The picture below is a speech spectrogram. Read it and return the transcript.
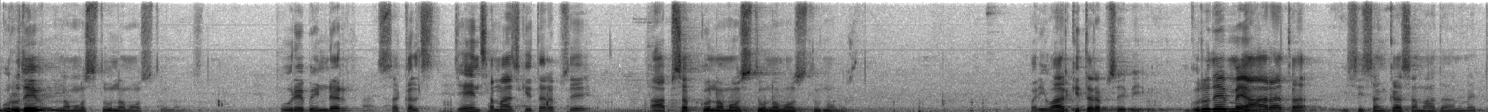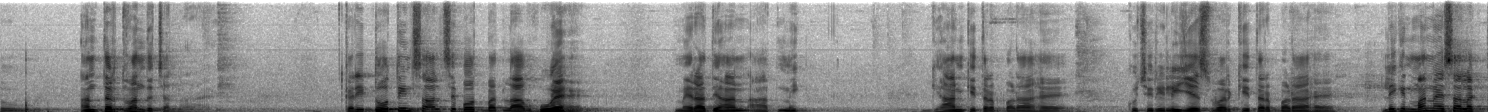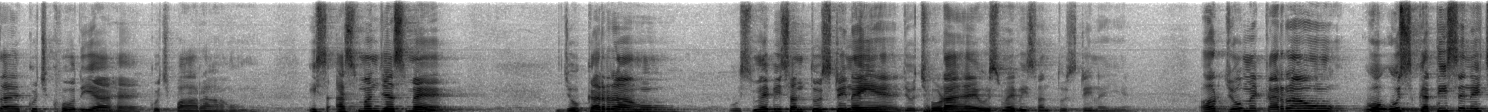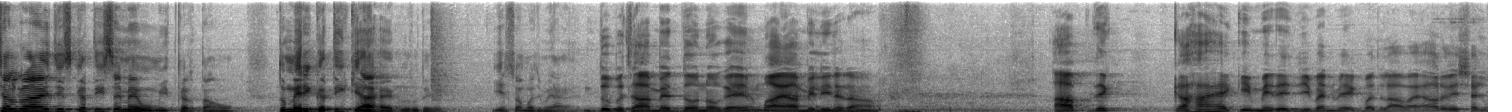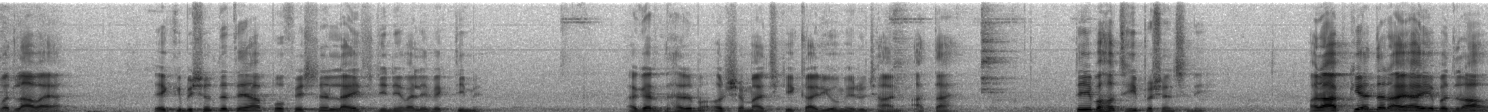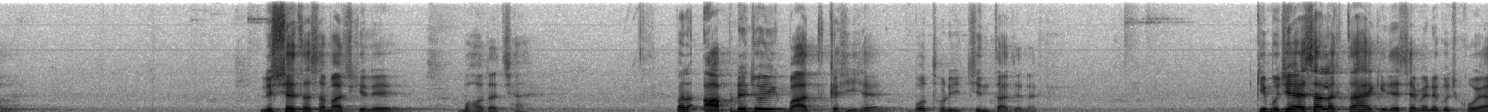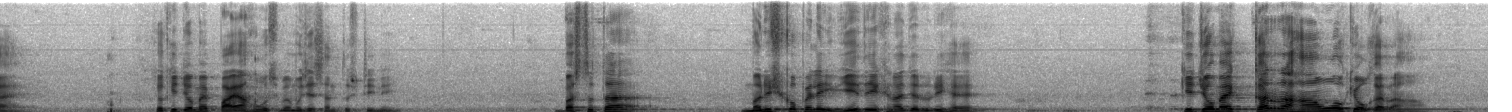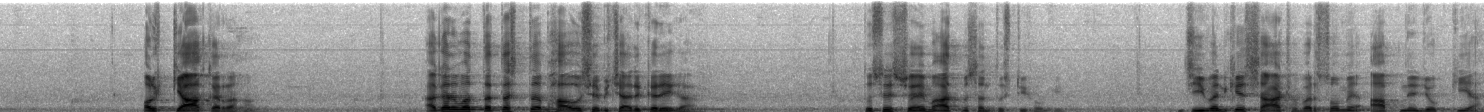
गुरुदेव, नमोस्तु नमोस्तु नमोस्तु। पूरे भिंडर सकल जैन समाज की तरफ़ से आप सबको नमोस्तु नमोस्तु नमोस्तु। परिवार की तरफ़ से भी। गुरुदेव, मैं आ रहा था इसी शंका समाधान में तो अंतर्द्वंद चल रहा है। करीब दो तीन साल से बहुत बदलाव हुए हैं। मेरा ध्यान आत्मिक ज्ञान की तरफ़ बढ़ा है, कुछ रिलीजियस वर्क की तरफ़ बढ़ा है। लेकिन मन ऐसा लगता है, कुछ खो दिया है, कुछ पा रहा हूँ। इस असमंजस में जो कर रहा हूँ, उसमें भी संतुष्टि नहीं है, जो छोड़ा है, उसमें भी संतुष्टि नहीं है। और जो मैं कर रहा हूँ, वो उस गति से नहीं चल रहा है, जिस गति से मैं उम्मीद करता हूँ। तो मेरी गति क्या है, गुरुदेव? ये समझ में आया। दुविधा में दोनों गए, माया मिली न राम। आपने कहा है कि मेरे जीवन में एक बदलाव आया और बेशक बदलाव आया। एक विशुद्धतया प्रोफेशनल लाइफ जीने वाले व्यक्ति में अगर धर्म और समाज के कार्यों में रुझान आता है तो ये बहुत ही प्रशंसनीय। और आपके अंदर आया ये बदलाव निश्चयतः समाज के लिए बहुत अच्छा है। पर आपने जो एक बात कही है, वो थोड़ी चिंताजनक है। कि मुझे ऐसा लगता है कि जैसे मैंने कुछ खोया है, क्योंकि जो मैं पाया हूँ उसमें मुझे संतुष्टि नहीं। वस्तुतः मनुष्य को पहले ये देखना ज़रूरी है कि जो मैं कर रहा हूँ, वो क्यों कर रहा हूँ और क्या कर रहा हूँ। अगर वह तटस्थ भाव से विचार करेगा तो उसे स्वयं आत्मसंतुष्टि होगी। जीवन के साठ वर्षों में आपने जो किया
